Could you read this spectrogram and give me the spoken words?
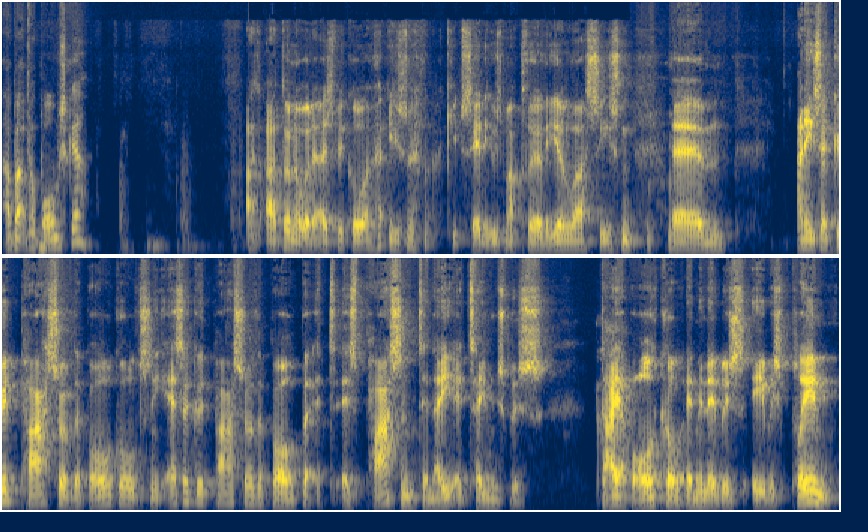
a bit of a bomb scare. I, I don't know what it is because he's, I keep saying he was my player of the year last season. Um, and he's a good passer of the ball, Goldson. He is a good passer of the ball, but his passing tonight at times was diabolical. I mean, it was he was playing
